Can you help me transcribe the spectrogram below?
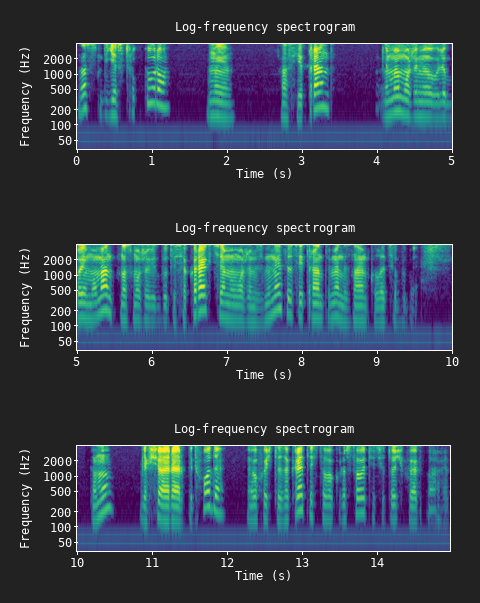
У нас є структура, ми, у нас є тренд, ми можемо його в будь-який момент, у нас може відбутися корекція, ми можемо змінити цей тренд, і ми не знаємо, коли це буде. Тому, якщо RR підходить, і ви хочете закритись, то використовуйте цю точку як таргет.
